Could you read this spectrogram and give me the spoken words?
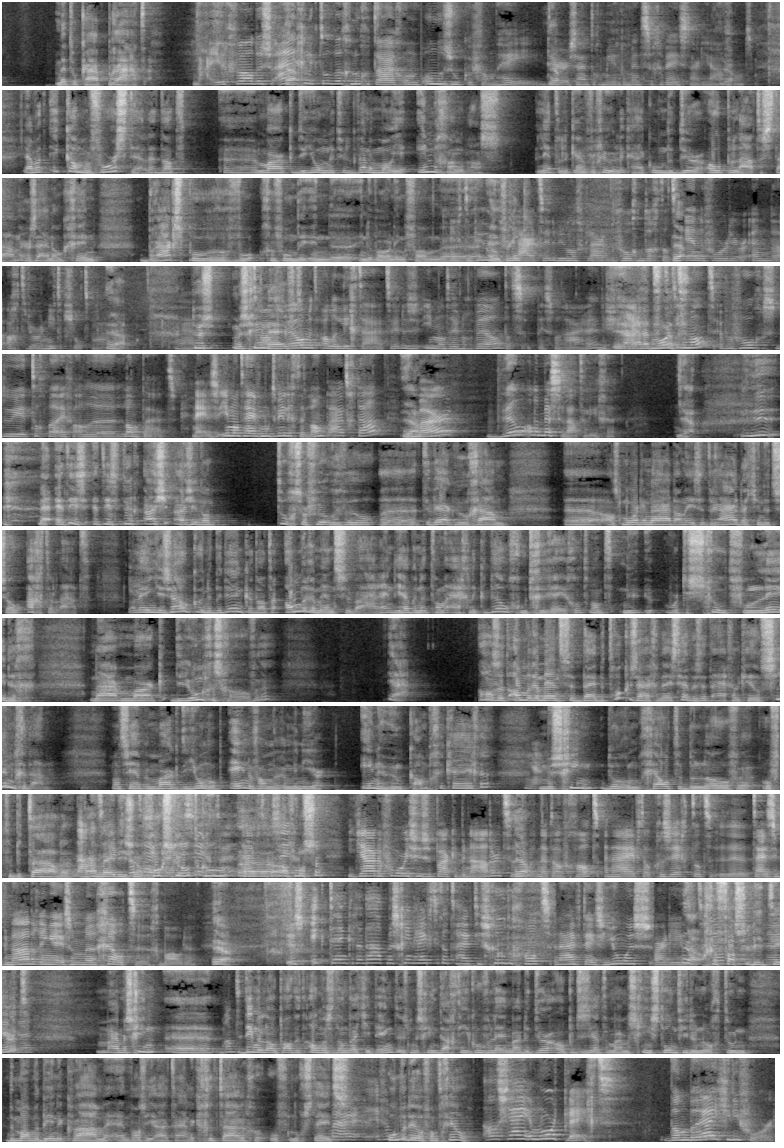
met elkaar praten. Nou, in ieder geval dus eigenlijk toch wel genoeg getuigen om onderzoeken van... hé, hey, er Ja. zijn toch meerdere mensen geweest daar die avond. Ja, want ik kan me voorstellen dat eh, Mark de Jong natuurlijk wel een mooie ingang was. Letterlijk en figuurlijk. Hij kon de deur open laten staan. Er zijn ook geen braaksporen gevo- gevonden in de, in de woning van eh Heeft de buurman Everink. verklaard, hè? De buurman verklaarde de volgende dag dat Ja. en de voordeur en de achterdeur niet op slot waren. Ja. Ja. Dus misschien Trouwens heeft... wel met alle lichten uit. Hè? Dus iemand heeft nog wel, dat is best wel raar. Hè? Dus je Ja, dat- dat- iemand en vervolgens doe je toch wel even alle lampen uit. Nee, dus iemand heeft moedwillig de lamp uitgedaan, Ja. maar wel alle messen laten liggen. Ja. Nee, het, is, het is natuurlijk, als je, als je dan toch zorgvuldig wil, eh, te werk wil gaan eh, als moordenaar, dan is het raar dat je het zo achterlaat. Alleen je zou kunnen bedenken dat er andere mensen waren en die hebben het dan eigenlijk wel goed geregeld. Want nu wordt de schuld volledig naar Mark de Jong geschoven. Ja, als het andere mensen bij betrokken zijn geweest, hebben ze het eigenlijk heel slim gedaan. Want ze hebben Mark de Jong op een of andere manier in hun kamp gekregen. Ja. Misschien door hem geld te beloven of te betalen, Nou, waarmee hij zijn gokschuld kon eh, aflossen. Het jaar daarvoor is hij ze een paar keer benaderd, daar Ja. hebben we het net over gehad. En hij heeft ook gezegd dat eh, tijdens die benaderingen is hem eh, geld eh, geboden. Ja, Dus ik denk inderdaad, misschien heeft hij dat. Hij heeft die schulden gehad en hij heeft deze jongens, waar hij ja gefaciliteerd. Maar misschien, eh, Want- dingen lopen altijd anders dan dat je denkt. Dus misschien dacht hij, ik hoef alleen maar de deur open te zetten. Maar misschien stond hij er nog toen de mannen binnenkwamen. En was hij uiteindelijk getuige of nog steeds even- onderdeel van het geheel. Als jij een moord pleegt, dan bereid je die voor.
